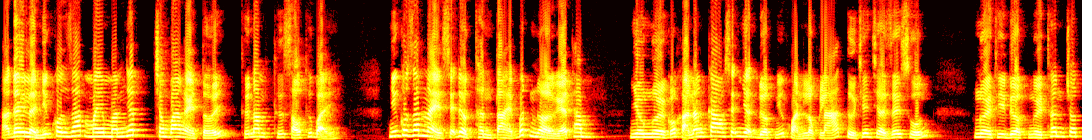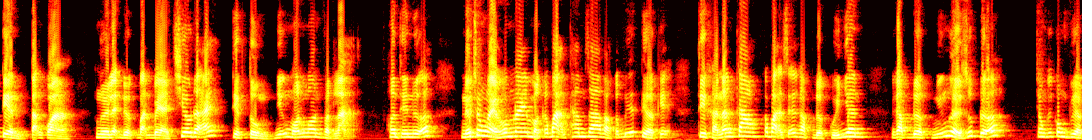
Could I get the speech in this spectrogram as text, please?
À, đây là những con giáp may mắn nhất trong 3 ngày tới, thứ năm, thứ sáu, thứ bảy. Những con giáp này sẽ được thần tài bất ngờ ghé thăm. Nhiều người có khả năng cao sẽ nhận được những khoản lộc lá từ trên trời rơi xuống. Người thì được người thân cho tiền tặng quà, người lại được bạn bè chiêu đãi, tiệc tùng những món ngon vật lạ. Hơn thế nữa, nếu trong ngày hôm nay mà các bạn tham gia vào các bữa tiệc ấy, thì khả năng cao các bạn sẽ gặp được quý nhân, gặp được những người giúp đỡ trong cái công việc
